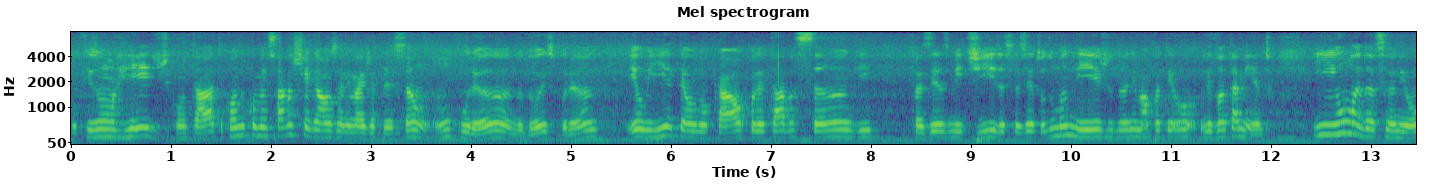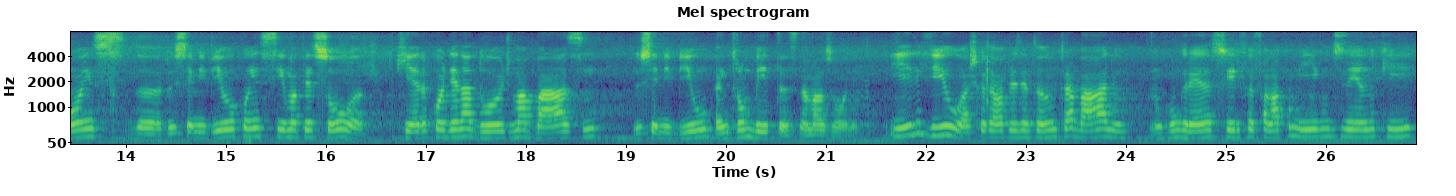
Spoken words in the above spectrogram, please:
Eu fiz uma rede de contato e quando começava a chegar os animais de apreensão, um por ano, dois por ano, eu ia até o local, coletava sangue, fazia as medidas, fazia todo o manejo do animal para ter o levantamento. E em uma das reuniões da, do ICMBio, eu conheci uma pessoa que era coordenador de uma base do ICMBio em Trombetas, na Amazônia. E ele viu, acho que eu estava apresentando um trabalho num congresso, e ele foi falar comigo dizendo que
